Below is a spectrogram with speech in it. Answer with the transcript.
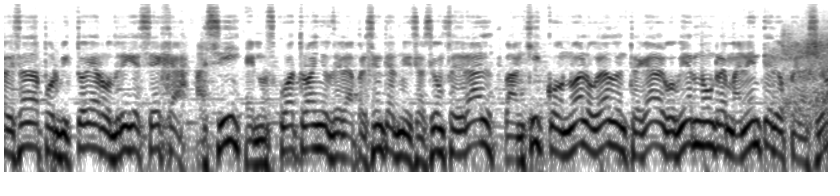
encabezada por Victoria Rodríguez Ceja. Así, en los cuatro años de la presente administración federal, Banjico no ha logrado entregar al gobierno un remanente de operación.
